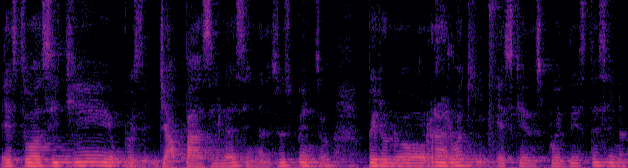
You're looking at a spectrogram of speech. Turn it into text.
Esto hace que pues ya pase la escena de suspenso, pero lo raro aquí es que después de esta escena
